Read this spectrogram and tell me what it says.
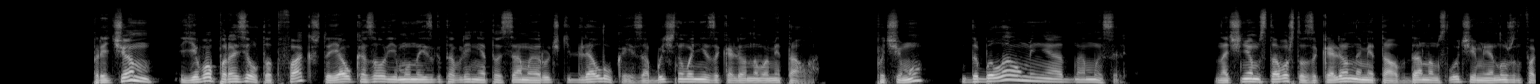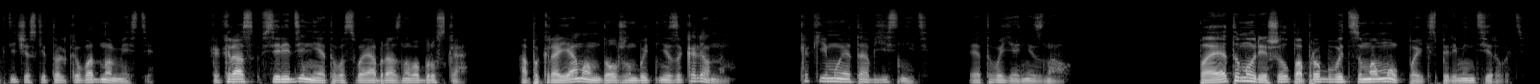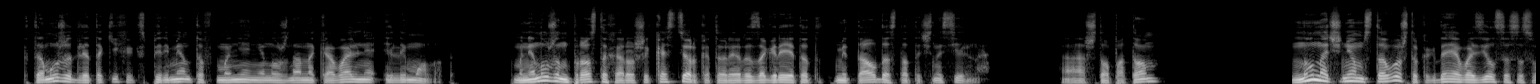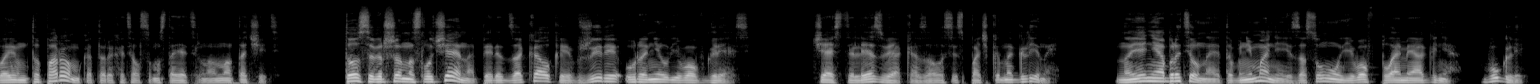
Причем его поразил тот факт, что я указал ему на изготовление той самой ручки для лука из обычного незакаленного металла. Почему? Да была у меня одна мысль. Начнем с того, что закаленный металл в данном случае мне нужен фактически только в одном месте. Как раз в середине этого своеобразного бруска. А по краям он должен быть незакаленным. Как ему это объяснить? Этого я не знал. Поэтому решил попробовать самому поэкспериментировать. К тому же для таких экспериментов мне не нужна наковальня или молот. Мне нужен просто хороший костер, который разогреет этот металл достаточно сильно. А что потом? Ну, начнем с того, что когда я возился со своим топором, который хотел самостоятельно наточить, то совершенно случайно перед закалкой в жире уронил его в грязь. Часть лезвия оказалась испачкана глиной. Но я не обратил на это внимания и засунул его в пламя огня, в угли.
